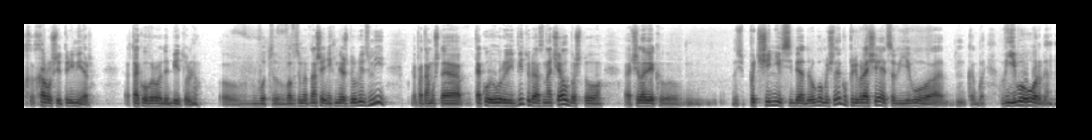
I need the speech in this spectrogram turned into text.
хороший пример такого рода битулю вот во взаимоотношениях между людьми, потому что такой уровень битуля означал бы, что человек, значит, подчинив себя другому человеку, превращается в его, как бы, в его орган.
